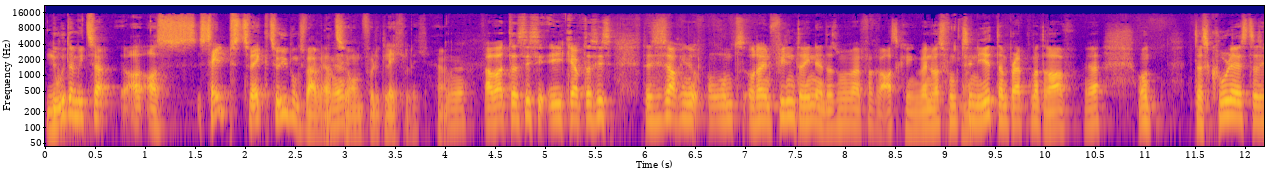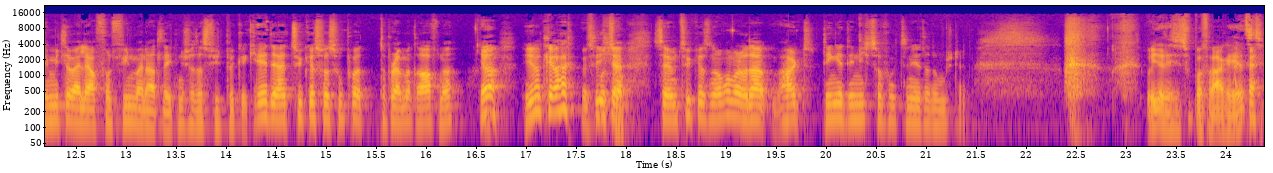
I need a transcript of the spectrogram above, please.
nur damit sie aus Selbstzweck zur Übungsvariation, völlig lächerlich. Ja. Aber das ist, ich glaube, das ist, das ist auch in uns oder in vielen drinnen, das muss man einfach rauskriegen. Wenn was funktioniert, dann bleibt man drauf. Ja? Und das Coole ist, dass ich mittlerweile auch von vielen meiner Athleten schon das Feedback kriege, hey, der Zyklus war super, da bleiben wir drauf, ne? Ja. Ja, klar, ist sicher. Selben Zyklus noch einmal oder halt Dinge, die nicht so funktioniert hat, umstellen. Oh ja, das ist eine super Frage jetzt.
